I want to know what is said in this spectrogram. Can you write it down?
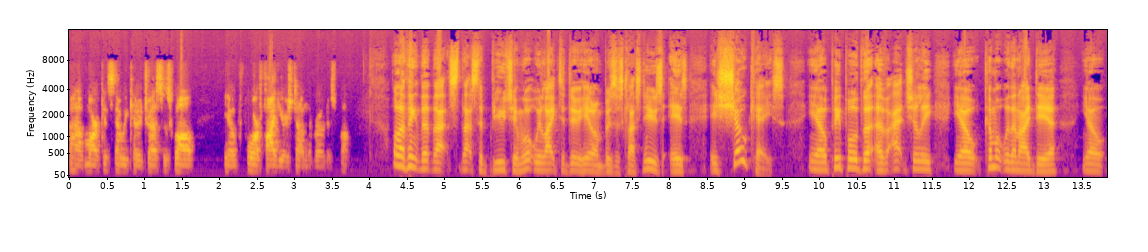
uh, markets that we could address as well. You know, four or five years down the road as well. Well, I think that that's that's the beauty, and what we like to do here on Business Class News is is showcase, you know, people that have actually, you know, come up with an idea, you know,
